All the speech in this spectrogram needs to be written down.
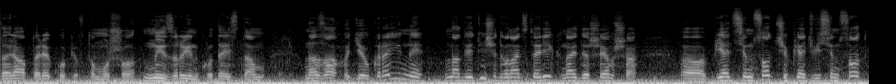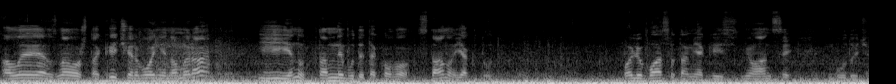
для перекупів, тому що низ ринку десь там на заході України на 2012 рік найдешевша е, 5700 чи 5800, але знову ж таки червоні номера, і ну там не буде такого стану, як тут. По любасу там якісь нюанси будуть.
